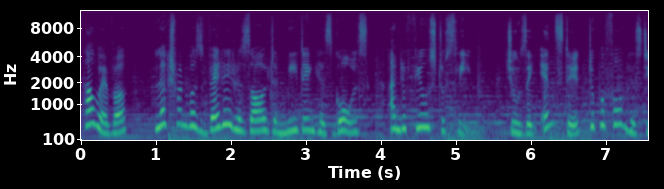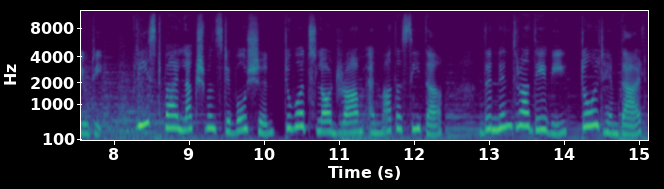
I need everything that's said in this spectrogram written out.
However, Lakshman was very resolved in meeting his goals and refused to sleep, choosing instead to perform his duty. Pleased by Lakshman's devotion towards Lord Ram and Mata Sita, the Nidra Devi told him that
